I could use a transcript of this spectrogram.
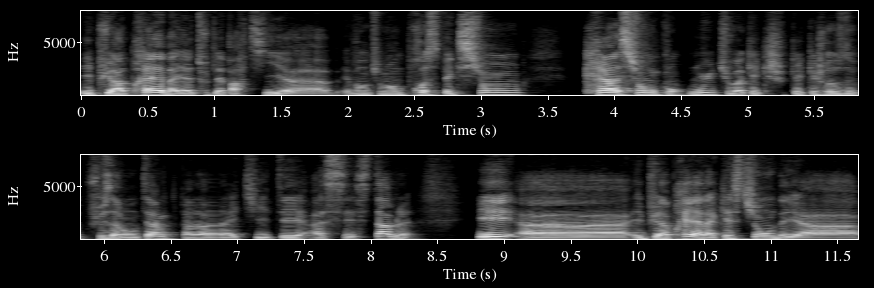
Et puis après, bah, il y a toute la partie euh, éventuellement prospection, création de contenu, tu vois, quelque, chose de plus à long terme qui permet d'avoir une activité assez stable. Et, euh, et puis après, il y a la question des, euh,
